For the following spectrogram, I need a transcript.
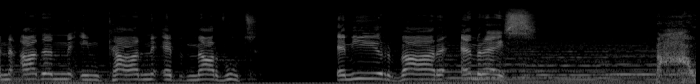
Dijfen aden in karn eb marvoet. Emhyr var Emreis. Bow.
